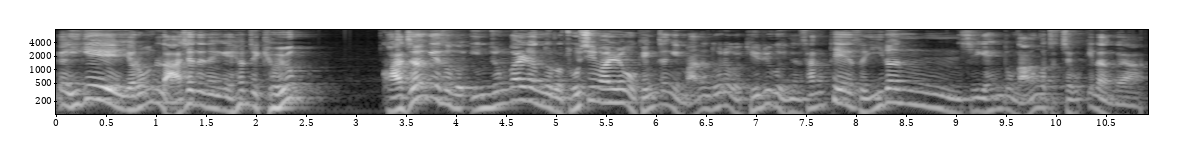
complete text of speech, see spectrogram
그러니까 이게 여러분들도 아셔야 되는 게 현재 교육 과정에서도 인종 관련으로 조심하려고 굉장히 많은 노력을 기울이고 있는 상태에서 이런 식의 행동 나온 것 자체가 웃기다는 거야.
